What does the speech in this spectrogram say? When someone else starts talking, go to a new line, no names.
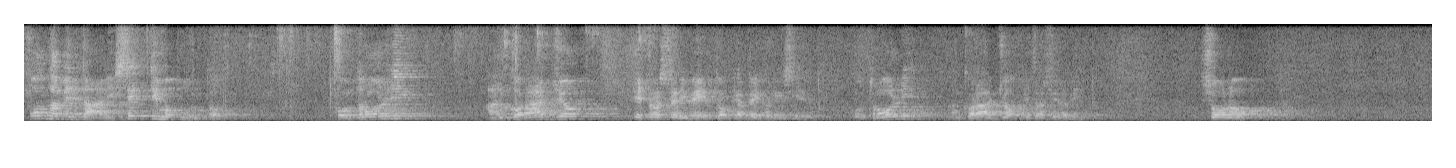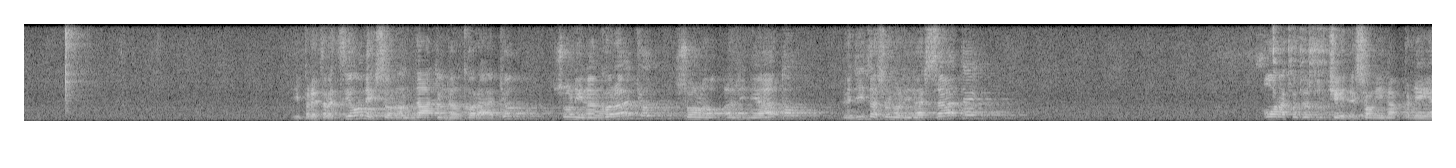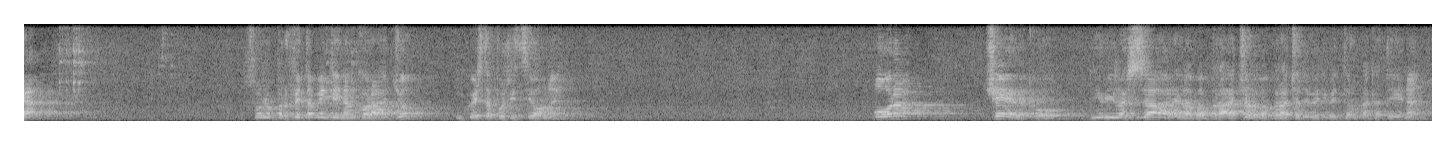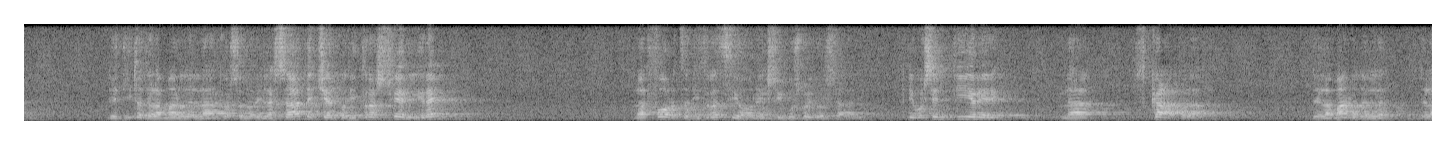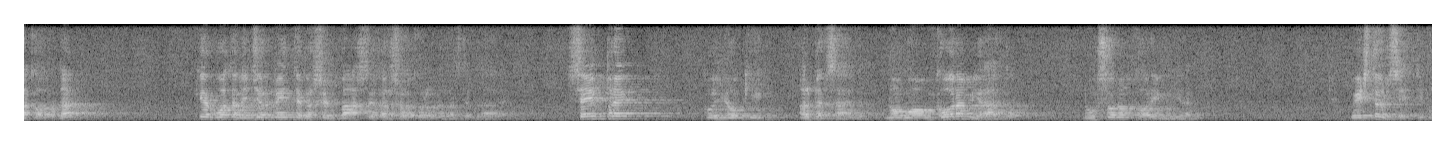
fondamentali, settimo punto, controlli, ancoraggio e trasferimento che avvengono insieme. Controlli, ancoraggio e trasferimento. Sono di pretrazione, sono andato in ancoraggio, sono in ancoraggio, sono allineato, le dita sono rilassate, ora cosa succede? Sono in apnea, sono perfettamente in ancoraggio, in questa posizione, ora cerco di rilassare l'avambraccio, l'avambraccio deve diventare una catena, le dita della mano dell'arco sono rilassate, cerco di trasferire la forza di trazione sui muscoli dorsali. Devo sentire la scapola della mano del, della corda che ruota leggermente verso il basso e verso la colonna vertebrale. Sempre con gli occhi al bersaglio. Non ho ancora mirato, non sono ancora in mira. Questo è il settimo.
